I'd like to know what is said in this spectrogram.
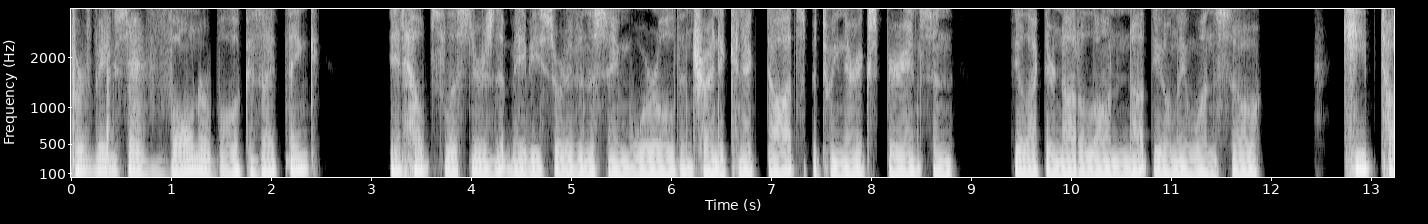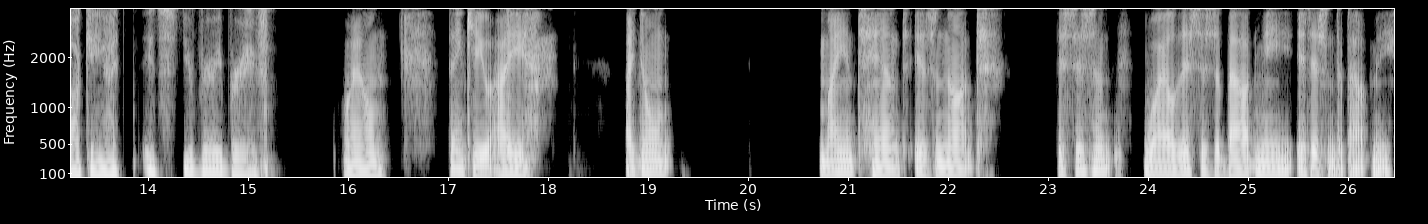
for being so vulnerable because i think it helps listeners that may be sort of in the same world and trying to connect dots between their experience and feel like they're not alone, not the only one. So keep talking. I it's you're very brave. Well, thank you. I I don't my intent is not this isn't while this is about me, it isn't about me.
